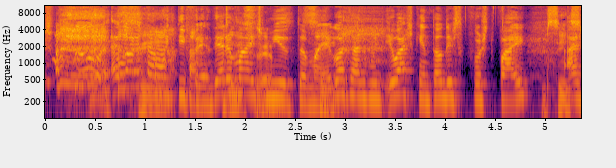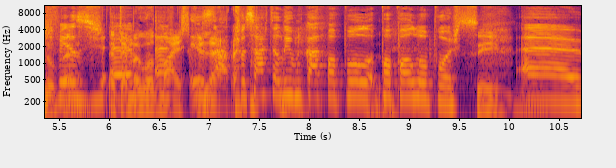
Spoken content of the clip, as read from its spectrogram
as pessoas. Agora está muito diferente. Era mais diferente. miúdo também. Sim. Agora estás muito. Eu acho que então, desde que foste pai, Sim, às super. vezes. Até ah, magoou demais, se calhar. Exato, passaste ali um bocado para o polo, para o polo oposto. Sim. Ah,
